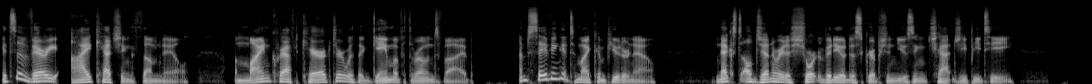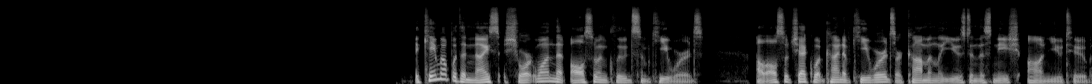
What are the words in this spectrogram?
It's a very eye-catching thumbnail, a Minecraft character with a Game of Thrones vibe. I'm saving it to my computer now. Next, I'll generate a short video description using ChatGPT. It came up with a nice short one that also includes some keywords. I'll also check what kind of keywords are commonly used in this niche on YouTube.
